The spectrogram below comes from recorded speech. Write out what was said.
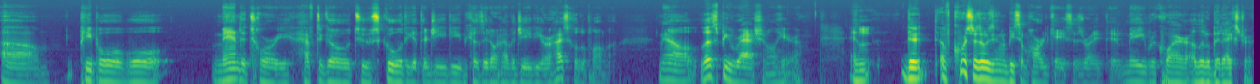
um, people will mandatory have to go to school to get their GED because they don't have a GED or a high school diploma. Now, let's be rational here. And there, of course, there's always going to be some hard cases, right? That may require a little bit extra.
